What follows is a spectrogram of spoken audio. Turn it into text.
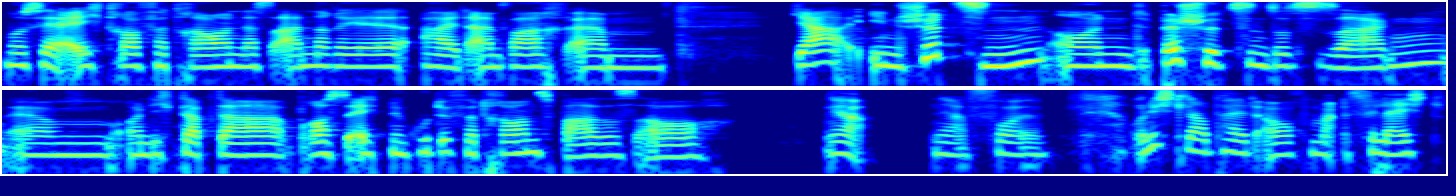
muss ja echt darauf vertrauen, dass andere halt einfach ähm, ja ihn schützen und beschützen sozusagen. Ähm, und ich glaube, da brauchst du echt eine gute Vertrauensbasis auch. Ja, ja, voll. Und ich glaube halt auch, vielleicht,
